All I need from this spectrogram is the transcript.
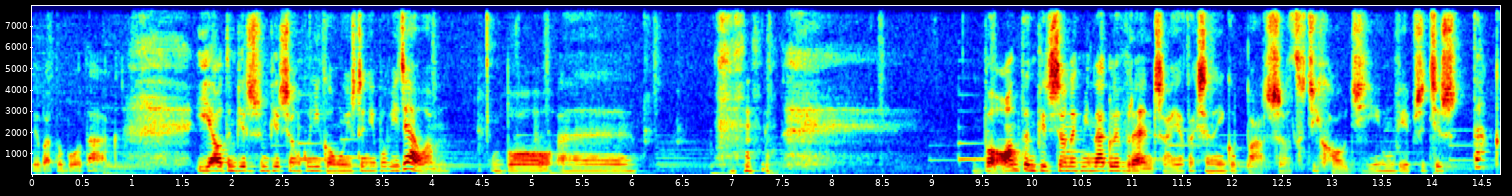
Chyba to było tak. I ja o tym pierwszym pierścionku nikomu jeszcze nie powiedziałam, bo. E, bo on ten pierścionek mi nagle wręcza. Ja tak się na niego patrzę, o co ci chodzi? Mówię, przecież tak,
